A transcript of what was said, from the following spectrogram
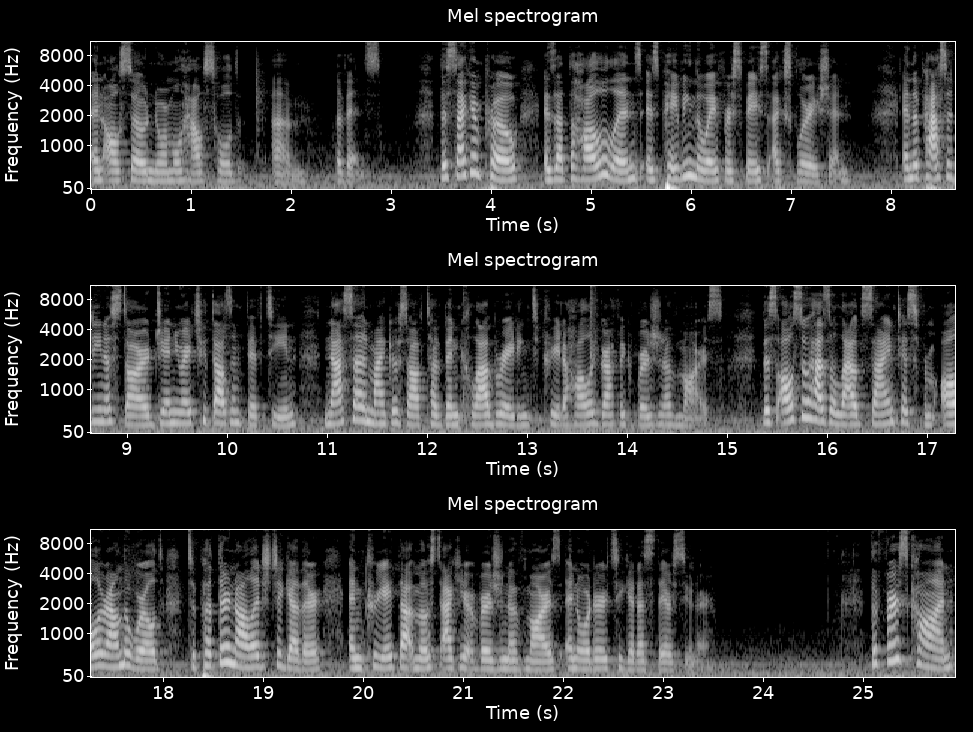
and also normal household um, events. The second pro is that the HoloLens is paving the way for space exploration. In the Pasadena Star, January 2015, NASA and Microsoft have been collaborating to create a holographic version of Mars. This also has allowed scientists from all around the world to put their knowledge together and create that most accurate version of Mars in order to get us there sooner. The first con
